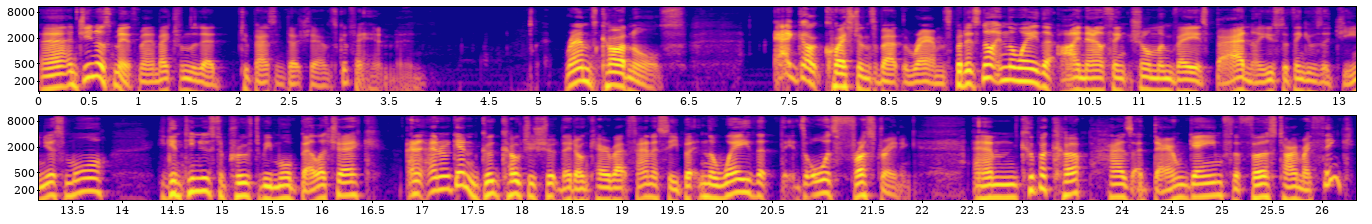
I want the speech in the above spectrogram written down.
Uh, and Geno Smith, man, back from the dead, two passing touchdowns. Good for him, man. Rams Cardinals. I got questions about the Rams, but it's not in the way that I now think Sean McVay is bad and I used to think he was a genius more. He continues to prove to be more Belichick. And, and again, good coaches should, they don't care about fantasy, but in the way that it's always frustrating. Um, Cooper Kupp has a down game for the first time, I think,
